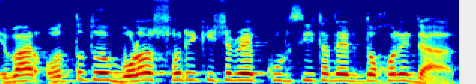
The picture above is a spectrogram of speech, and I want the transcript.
এবার অন্তত বড় শরিক হিসেবে কুর্সি তাদের দখলে যাক।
